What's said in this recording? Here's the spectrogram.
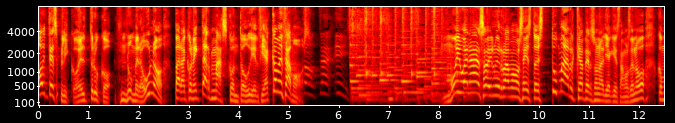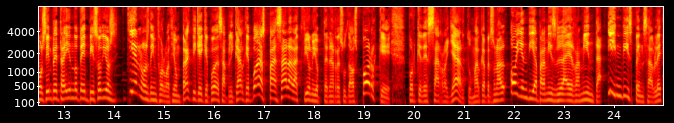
Hoy te explico el truco número uno para conectar más con tu audiencia. ¡Comenzamos! Muy buenas, soy Luis Ramos, esto es tu marca personal y aquí estamos de nuevo, como siempre trayéndote episodios llenos de información práctica y que puedas aplicar, que puedas pasar a la acción y obtener resultados. ¿Por qué? Porque desarrollar tu marca personal hoy en día para mí es la herramienta indispensable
